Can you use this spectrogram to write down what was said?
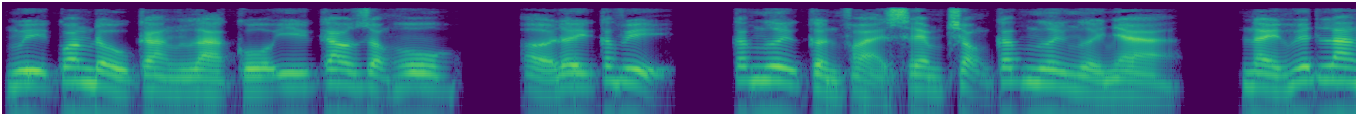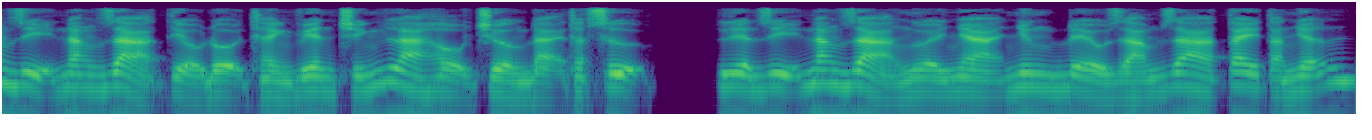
Ngụy quang đầu càng là cố ý cao giọng hô, ở đây các vị, các ngươi cần phải xem trọng các ngươi người nhà, này huyết lang dị năng giả tiểu đội thành viên chính là hậu trường đại thật sự, liền dị năng giả người nhà nhưng đều dám ra tay tàn nhẫn.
